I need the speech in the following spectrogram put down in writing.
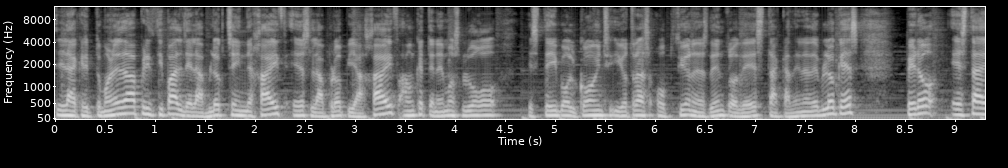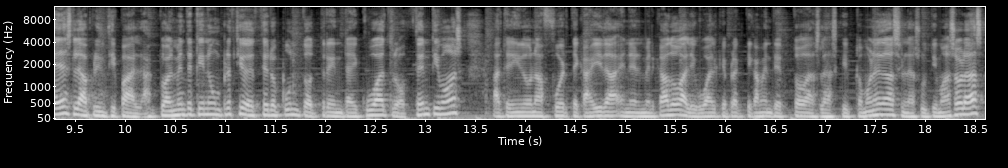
La criptomoneda principal de la blockchain de Hive es la propia Hive, aunque tenemos luego stablecoins y otras opciones dentro de esta cadena de bloques, pero esta es la principal. Actualmente tiene un precio de 0.34 céntimos, ha tenido una fuerte caída en el mercado, al igual que prácticamente todas las criptomonedas en las últimas horas,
